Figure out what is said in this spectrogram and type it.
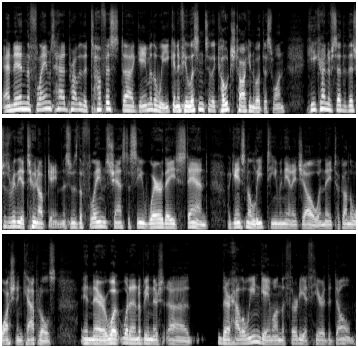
And then the Flames had probably the toughest uh, game of the week. And if you listen to the coach talking about this one, he kind of said that this was really a tune up game. This was the Flames' chance to see where they stand against an elite team in the NHL when they took on the Washington Capitals in their what what ended up being their uh, their Halloween game on the 30th here at the Dome.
